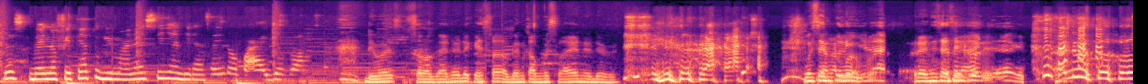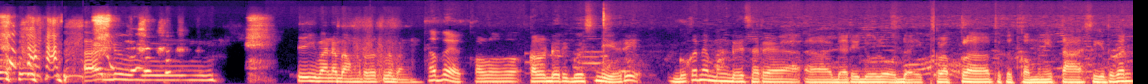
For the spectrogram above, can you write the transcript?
Terus benefitnya tuh gimana sih yang dirasain tuh apa aja bang? Dia slogannya udah kayak slogan kampus lain udah. Bosan kuliah, organisasi aja gitu. Aduh, aduh. Jadi gimana bang menurut lu bang? Apa ya kalau kalau dari gue sendiri gue kan emang dasarnya eh, dari dulu udah ikut klub-klub, ikut komunitas gitu kan.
